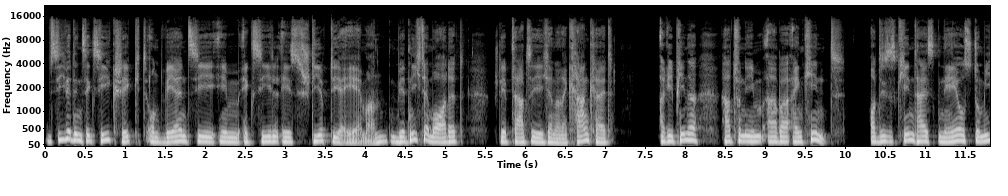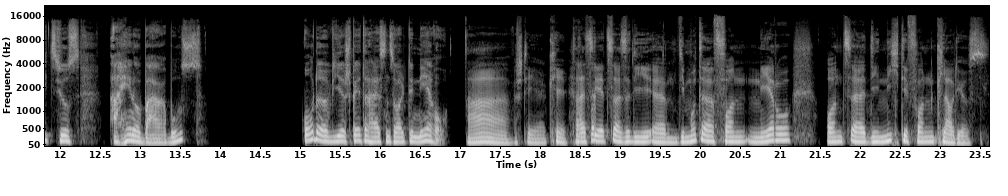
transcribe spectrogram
Sie wird ins Exil geschickt und während sie im Exil ist, stirbt ihr Ehemann, wird nicht ermordet, stirbt tatsächlich an einer Krankheit. Agrippina hat von ihm aber ein Kind. Und dieses Kind heißt Gnaeus Domitius Ahenobarbus oder wie er später heißen sollte, Nero. Ah, verstehe, okay. Da ist jetzt also die, ähm, die Mutter von Nero und äh, die Nichte von Claudius.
